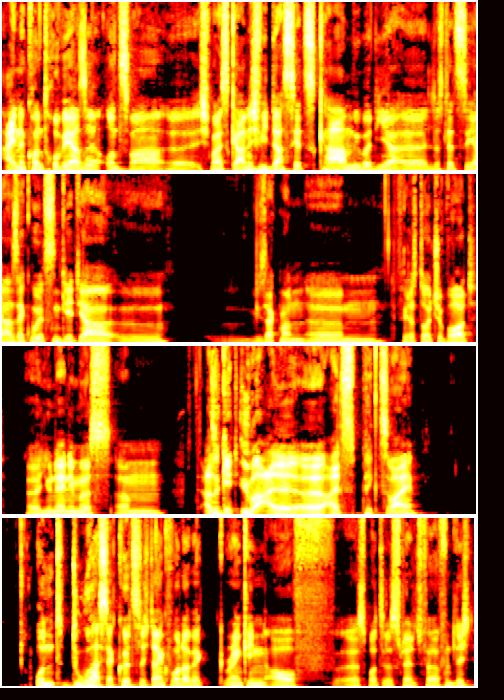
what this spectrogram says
eine Kontroverse und zwar, äh, ich weiß gar nicht, wie das jetzt kam über die äh, das letzte Jahr. Zach Wilson geht ja äh, wie sagt man, ähm, für das deutsche Wort, äh, unanimous, ähm, also geht überall äh, als Pick 2. Und du hast ja kürzlich dein Quarterback-Ranking auf äh, Sports Illustrated veröffentlicht.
